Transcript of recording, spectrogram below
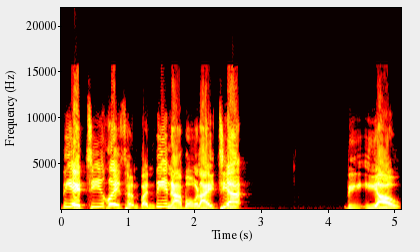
你的机会成本，你若无来遮，你以后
